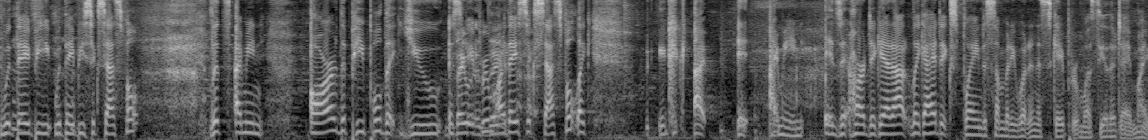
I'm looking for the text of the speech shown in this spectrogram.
would they be would they be successful? Let's. I mean, are the people that you escape room they- are they successful? Like, I, it, I mean, is it hard to get out? Like, I had to explain to somebody what an escape room was the other day. My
